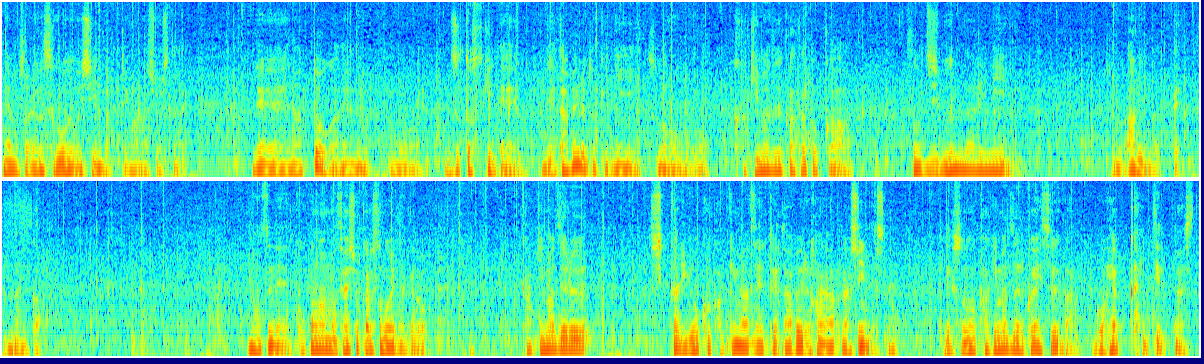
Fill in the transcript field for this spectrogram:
でもそれがすごい美味しいんだっていう話をしてて。で納豆がねもうずっと好きでで食べる時にそのかき混ぜ方とかその自分なりにそのあるんだって。なんかまずねここがもう最初からすごいんだけどかき混ぜるしっかりよくかき混ぜて食べる派らしいんですね。でそのかき混ぜる回数が500回って言ってました。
